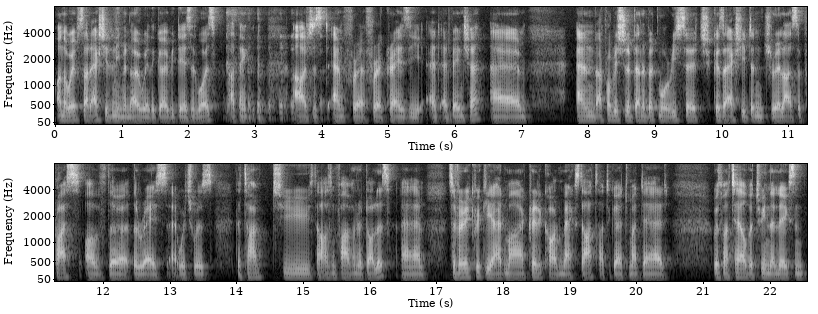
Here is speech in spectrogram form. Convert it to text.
on the website. I actually didn't even know where the Gobi Desert was. I think I was just am for a, for a crazy ad- adventure. Um, and I probably should have done a bit more research because I actually didn't realize the price of the the race, uh, which was the time two thousand five hundred dollars. Um, so very quickly, I had my credit card maxed out. I had to go to my dad with my tail between the legs and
